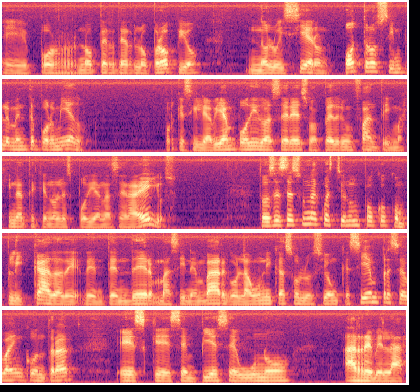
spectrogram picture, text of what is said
eh, por no perder lo propio, no lo hicieron. Otros simplemente por miedo. Porque si le habían podido hacer eso a Pedro Infante, imagínate que no les podían hacer a ellos. Entonces es una cuestión un poco complicada de, entender, más sin embargo, la única solución que siempre se va a encontrar es que se empiece uno a revelar.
